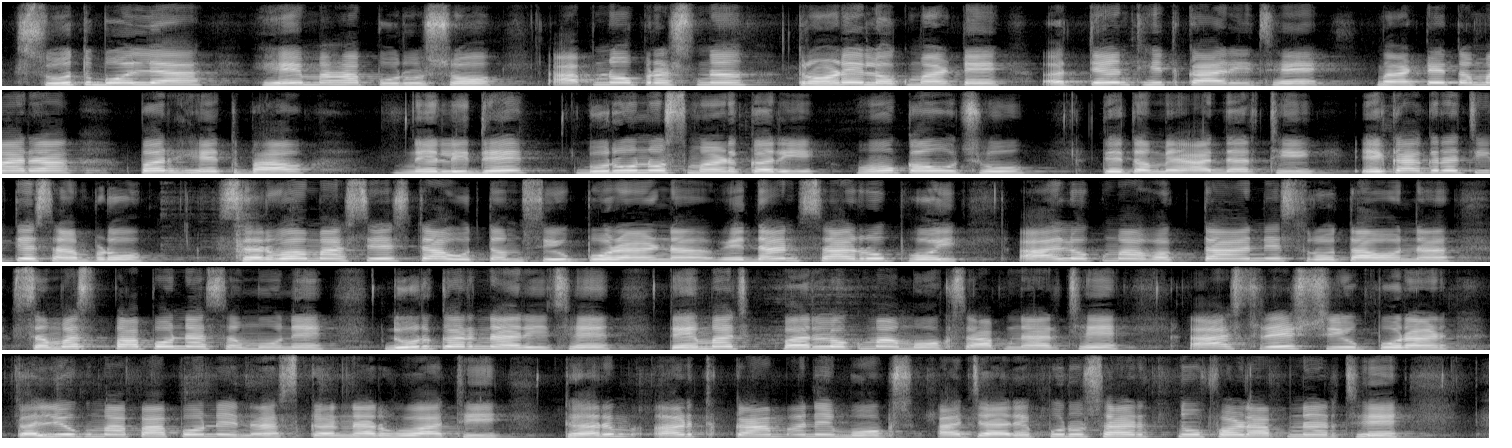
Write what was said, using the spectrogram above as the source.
સૂત બોલ્યા, હે મહાપુરુષો, આપનો પ્રશ્ન ત્રણેય લોક માટે અત્યંત હિતકારી છે. માટે તમારા પર હેતભાવને લીધે ગુરુનું સ્મરણ કરી હું કહું છું, તે તમે આદરથી એકાગ્રચિતે સાંભળો. સર્વમાં શ્રેષ્ઠા ઉત્તમ શિવપુરાણના વેદાંત સારરૂપ હોય, આ લોકમાં વક્તા અને શ્રોતાઓના સમસ્ત પાપોના સમૂહને દૂર કરનારી છે, તેમજ પરલોકમાં મોક્ષ આપનાર છે. આ શ્રેષ્ઠ શિવપુરાણ કલયુગમાં પાપોને નાશ કરનાર હોવાથી ધર્મ, અર્થ, કામ અને મોક્ષ આ ચારે પુરુષાર્થનું ફળ આપનાર છે.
